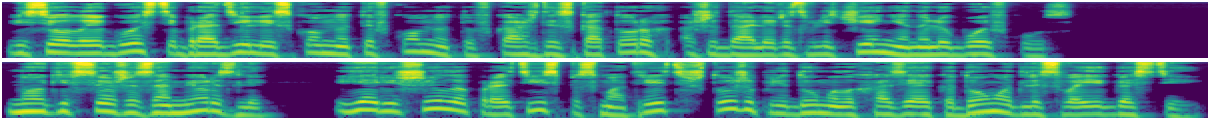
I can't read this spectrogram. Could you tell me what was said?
Веселые гости бродили из комнаты в комнату, в каждой из которых ожидали развлечения на любой вкус. Ноги все же замерзли, и я решила пройтись посмотреть, что же придумала хозяйка дома для своих гостей.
